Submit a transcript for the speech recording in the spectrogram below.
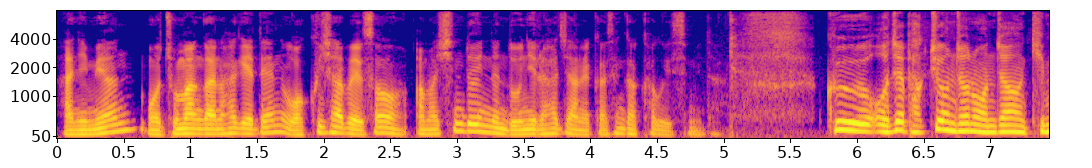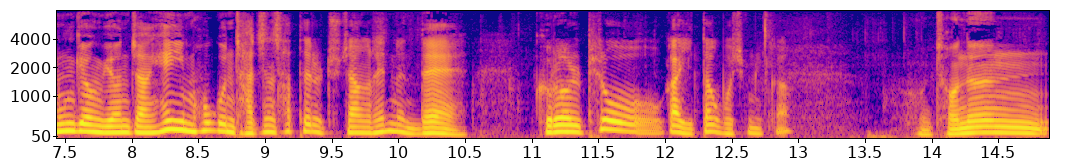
아니면 뭐 조만간 하게 된 워크샵에서 아마 심도 있는 논의를 하지 않을까 생각하고 있습니다. 그 어제 박지원 전 원장은 김은경 위원장 해임 혹은 자진 사퇴를 주장을 했는데 그럴 필요가 있다고 보십니까? 저는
